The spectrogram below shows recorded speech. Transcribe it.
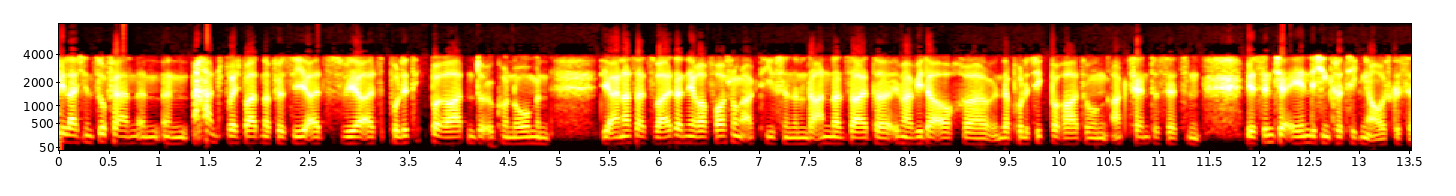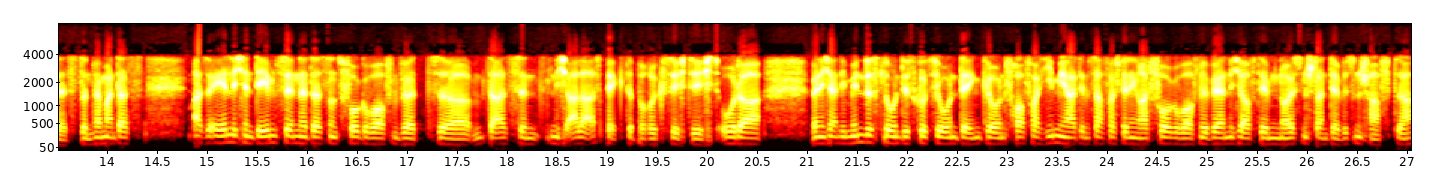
vielleicht insofern ein, ein, Ansprechpartner für Sie, als wir als politikberatende Ökonomen, die einerseits weiter in ihrer Forschung aktiv sind und an der anderen Seite immer wieder auch äh, in der Politikberatung Akzente setzen. Wir sind ja ähnlichen Kritiken ausgesetzt. Und wenn man das, also ähnlich in dem Sinne, dass uns vorgeworfen wird, äh, da sind nicht alle Aspekte berücksichtigt. Oder wenn ich an die Mindestlohndiskussion denke und Frau Fahimi hat dem Sachverständigenrat vorgeworfen, wir wären nicht auf dem neuesten Stand der Wissenschaft. Äh,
